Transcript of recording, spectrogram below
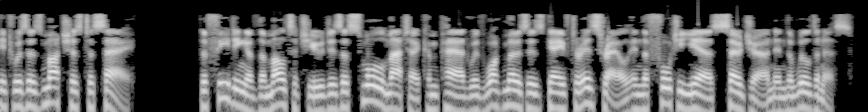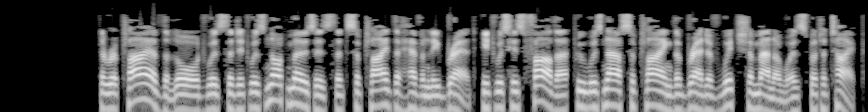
It was as much as to say, the feeding of the multitude is a small matter compared with what Moses gave to Israel in the forty years' sojourn in the wilderness. The reply of the Lord was that it was not Moses that supplied the heavenly bread, it was his Father, who was now supplying the bread of which the manna was but a type.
